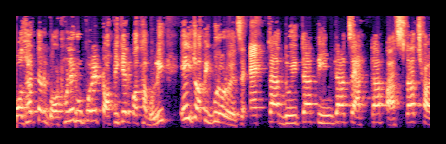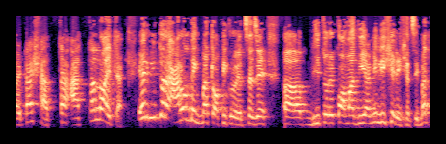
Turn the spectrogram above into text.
পদার্থের গঠনের উপরে টপিকের কথা বলি, এই টপিকগুলো রয়েছে, একটা, দুইটা, তিনটা, চারটা, পাঁচটা, ছয়টা, সাতটা, আটটা, নয়টা। এর ভিতরে আরও দেখবা টপিক রয়েছে যে ভিতরে কমা দিয়ে আমি লিখে রেখেছি। বাট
